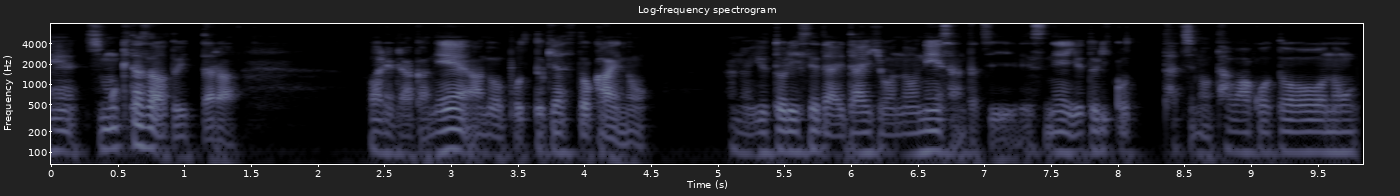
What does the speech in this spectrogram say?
ね、下北沢といったら、我らがね、あの、ポッドキャスト界の、あの、ゆとり世代代表のお姉さんたちですね、ゆとり子たちのたわごとの、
